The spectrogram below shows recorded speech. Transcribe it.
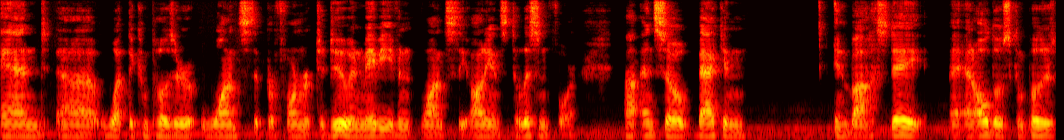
and uh, what the composer wants the performer to do, and maybe even wants the audience to listen for. Uh, and so back in in Bach's day, and all those composers,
